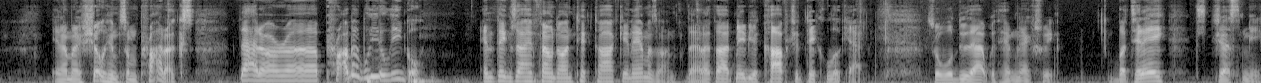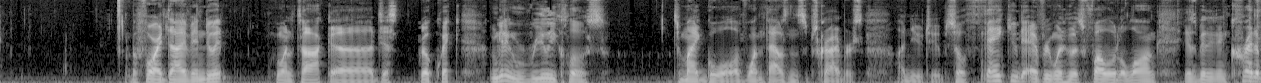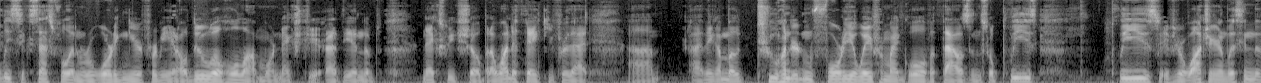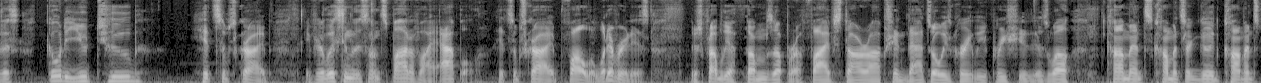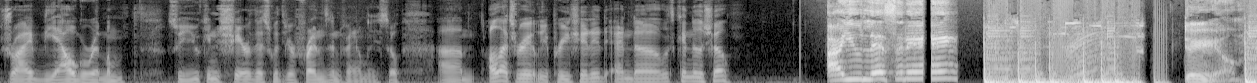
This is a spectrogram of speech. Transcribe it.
And I'm going to show him some products that are uh, probably illegal and things I have found on TikTok and Amazon that I thought maybe a cop should take a look at. So we'll do that with him next week. But today, it's just me. Before I dive into it, we want to talk uh, just real quick. I'm getting really close to my goal of 1,000 subscribers on YouTube. So thank you to everyone who has followed along. It has been an incredibly successful and rewarding year for me, and I'll do a whole lot more next year at the end of next week's show. But I want to thank you for that. Um, I think I'm about 240 away from my goal of 1,000. So please, please, if you're watching or listening to this, go to YouTube, hit subscribe. If you're listening to this on Spotify, Apple, hit subscribe, follow, whatever it is. There's probably a thumbs up or a five star option. That's always greatly appreciated as well. Comments, comments are good. Comments drive the algorithm so you can share this with your friends and family. So, um, all that's greatly appreciated. And uh, let's get into the show. Are you listening? Damn.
